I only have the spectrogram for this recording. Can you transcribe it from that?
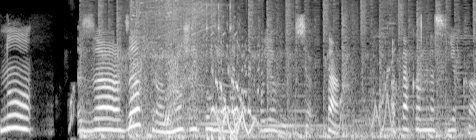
Ну, за завтра може і появи- появитися. Так, атака в нас яка?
